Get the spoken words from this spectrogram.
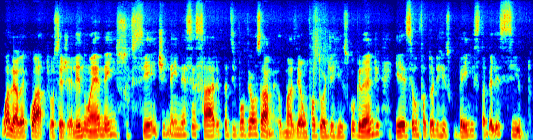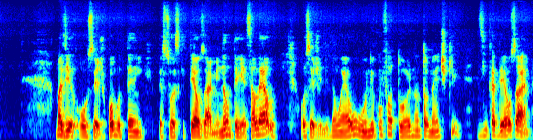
o alelo é 4, ou seja, ele não é nem suficiente nem necessário para desenvolver Alzheimer, mas é um fator de risco grande, e esse é um fator de risco bem estabelecido. Mas, ou seja, como tem pessoas que têm Alzheimer e não têm esse alelo, ou seja, ele não é o único fator, naturalmente, que desencadeia Alzheimer.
